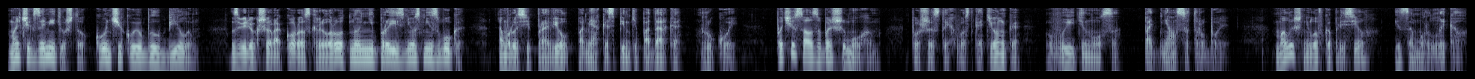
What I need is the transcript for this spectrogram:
Мальчик заметил, что кончик ее был белым. Зверек широко раскрыл рот, но не произнес ни звука. Амросий провел по мягкой спинке подарка рукой. Почесал за большим ухом. Пушистый хвост котенка вытянулся, поднялся трубой. Малыш неловко присел и замурлыкал.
